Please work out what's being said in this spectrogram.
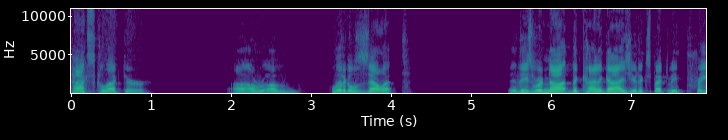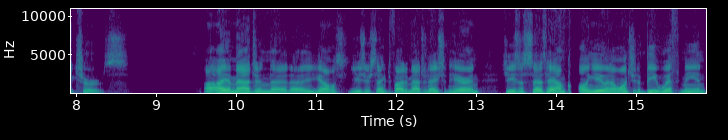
tax collector, a, a, political zealot. These were not the kind of guys you'd expect to be preachers. I imagine that uh, you can almost use your sanctified imagination here, and Jesus says, Hey, I'm calling you, and I want you to be with me. And,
